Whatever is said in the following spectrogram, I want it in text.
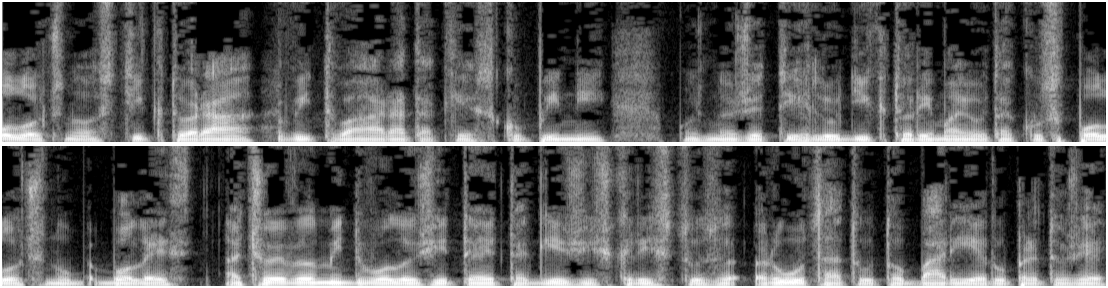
spoločnosti, ktorá vytvára také skupiny, možno, že tých ľudí, ktorí majú takú spoločnú bolesť. A čo je veľmi dôležité, tak Ježiš Kristus rúca túto bariéru, pretože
